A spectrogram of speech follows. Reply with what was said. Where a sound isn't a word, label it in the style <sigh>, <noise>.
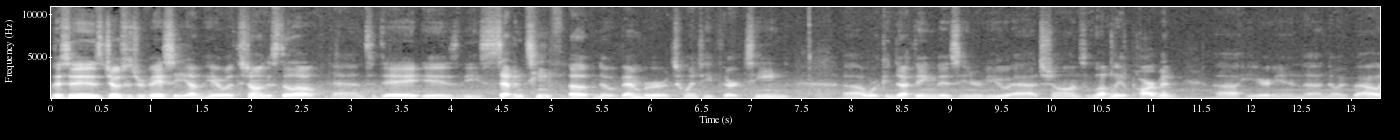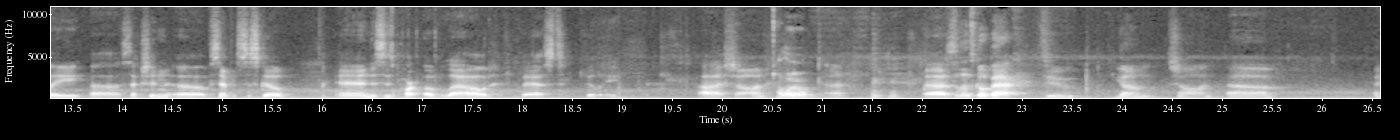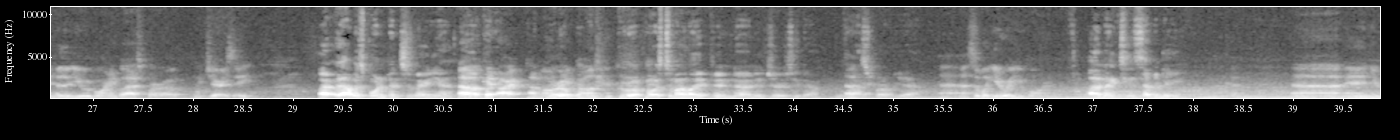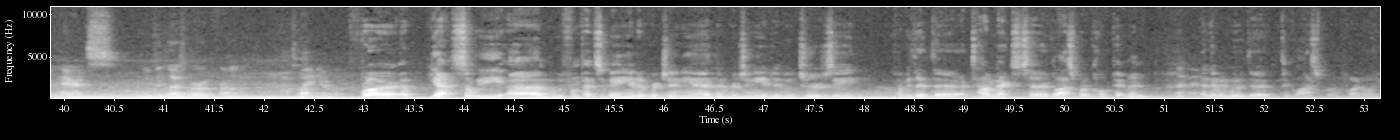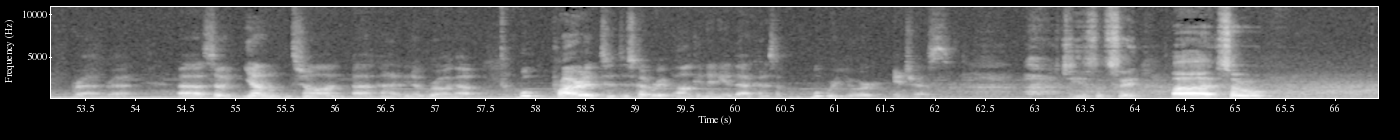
This is Joseph Gervasi. I'm here with Sean Gustilo, and today is the 17th of November 2013. Uh, we're conducting this interview at Sean's lovely apartment uh, here in the Noe Valley uh, section of San Francisco, and this is part of Loud, Fast Philly. Hi, Sean. Hello. Uh, uh, so let's go back to young Sean. Um, I know that you were born in Glassboro, New Jersey. I, I was born in Pennsylvania. Oh, okay, all right. I'm Grew already up, wrong. <laughs> grew up most of my life in uh, New Jersey, though, in Okay. Glassboro, yeah. Uh, so what year were you born? Uh, 1970. Okay. Uh, and your parents moved to Glassboro from Pennsylvania? For, uh, yeah, so we uh, moved from Pennsylvania to Virginia, and then Virginia to New Jersey. Uh, we lived uh, a town next to Glassboro called Pitman, Okay. and then we moved to, to Glassboro finally. Right, right. Uh, so young Sean, uh, kind of you know growing up, well, prior to, to discovery of punk and any of that kind of stuff, what were your interests? <sighs> Jeez, let's see. Uh, so,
